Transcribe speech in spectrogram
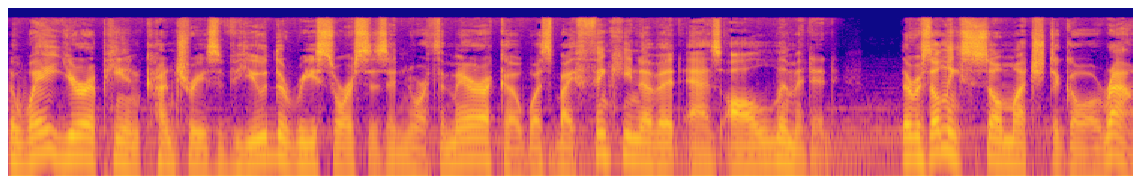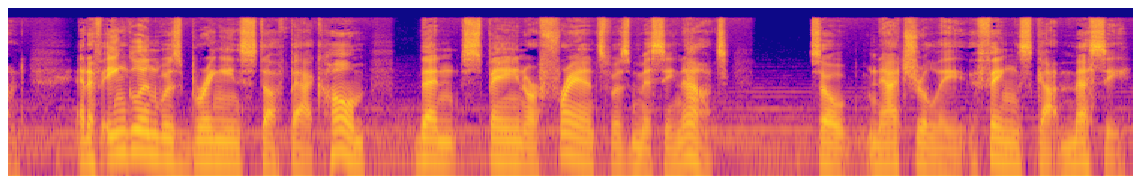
the way European countries viewed the resources in North America was by thinking of it as all limited. There was only so much to go around, and if England was bringing stuff back home, then Spain or France was missing out. So naturally, things got messy.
